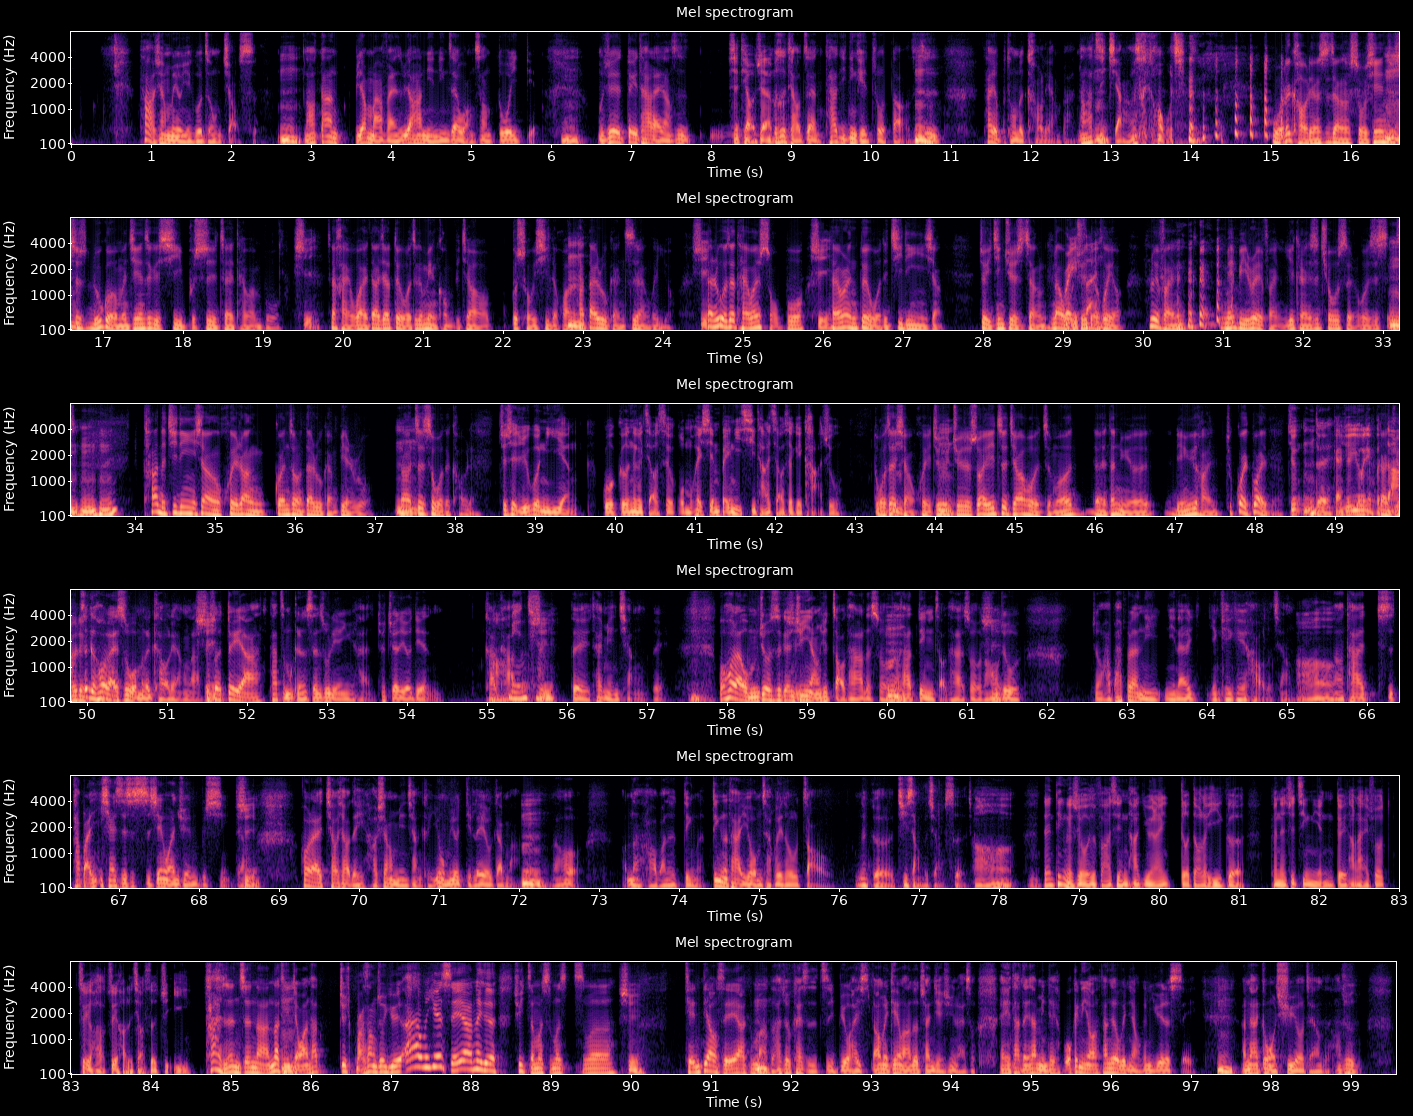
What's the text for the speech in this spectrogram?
他好像没有演过这种角色。嗯然后当然比较麻烦是让他年龄再往上多一点，嗯，我觉得对他来讲是是挑战？不是挑战？他一定可以做到，只嗯是他有不同的考量吧。让他自己讲啊，跟我讲。我的考量是这样：首先嗯就是，如果我们今天这个戏不是在台湾播，是在海外，大家对我这个面孔比较不熟悉的话，嗯他代入感自然会有。是但如果在台湾首播，是台湾人对我的既定印象就已经觉得是这样，那我觉得会有。瑞凡，maybe 瑞凡也可能是秋 Sir 或者是谁，嗯哼哼，他的既定印象会让观众的代入感变弱。嗯。那这是我的考量。就是如果你演郭哥那个角色，我们会先被你其他的角色给卡住。我在想会，就是觉得说，哎，这家伙怎么呃，他女儿连玉涵就怪怪的，就嗯，对。感觉有点不搭。这个后来是我们的考量啦，是。就说对呀、他怎么可能生出连雨涵？就觉得有点卡卡的，勉强。是。对，太勉强了。对，不过后来我们就是跟君阳去找他的时候，到他店里找他的时候，然后就就好吧，不然你你来演 K K 好了，这样。然哦，后他是他本来一开始是时间完全不行，是后来悄悄的，诶好像勉强可以，因为我们又 delay 又干嘛？嗯，然后那好吧，那就定了。定了他以后，我们才回头找那个机长的角色。哦，但定的时候就发现他原来得到了一个可能是今年对他来说最好最好的角色之一。他很认真啊，那天讲完，他就马上就约啊，我们约谁啊？那个去怎么什么什么是填掉谁啊？干嘛的？他就开始自己比我还，然后每天晚上都传简讯来说，哎，他等一下明天我跟你哦，汤哥，我跟你讲，我跟你约了谁？嗯那跟我去哦，这样子，然后就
